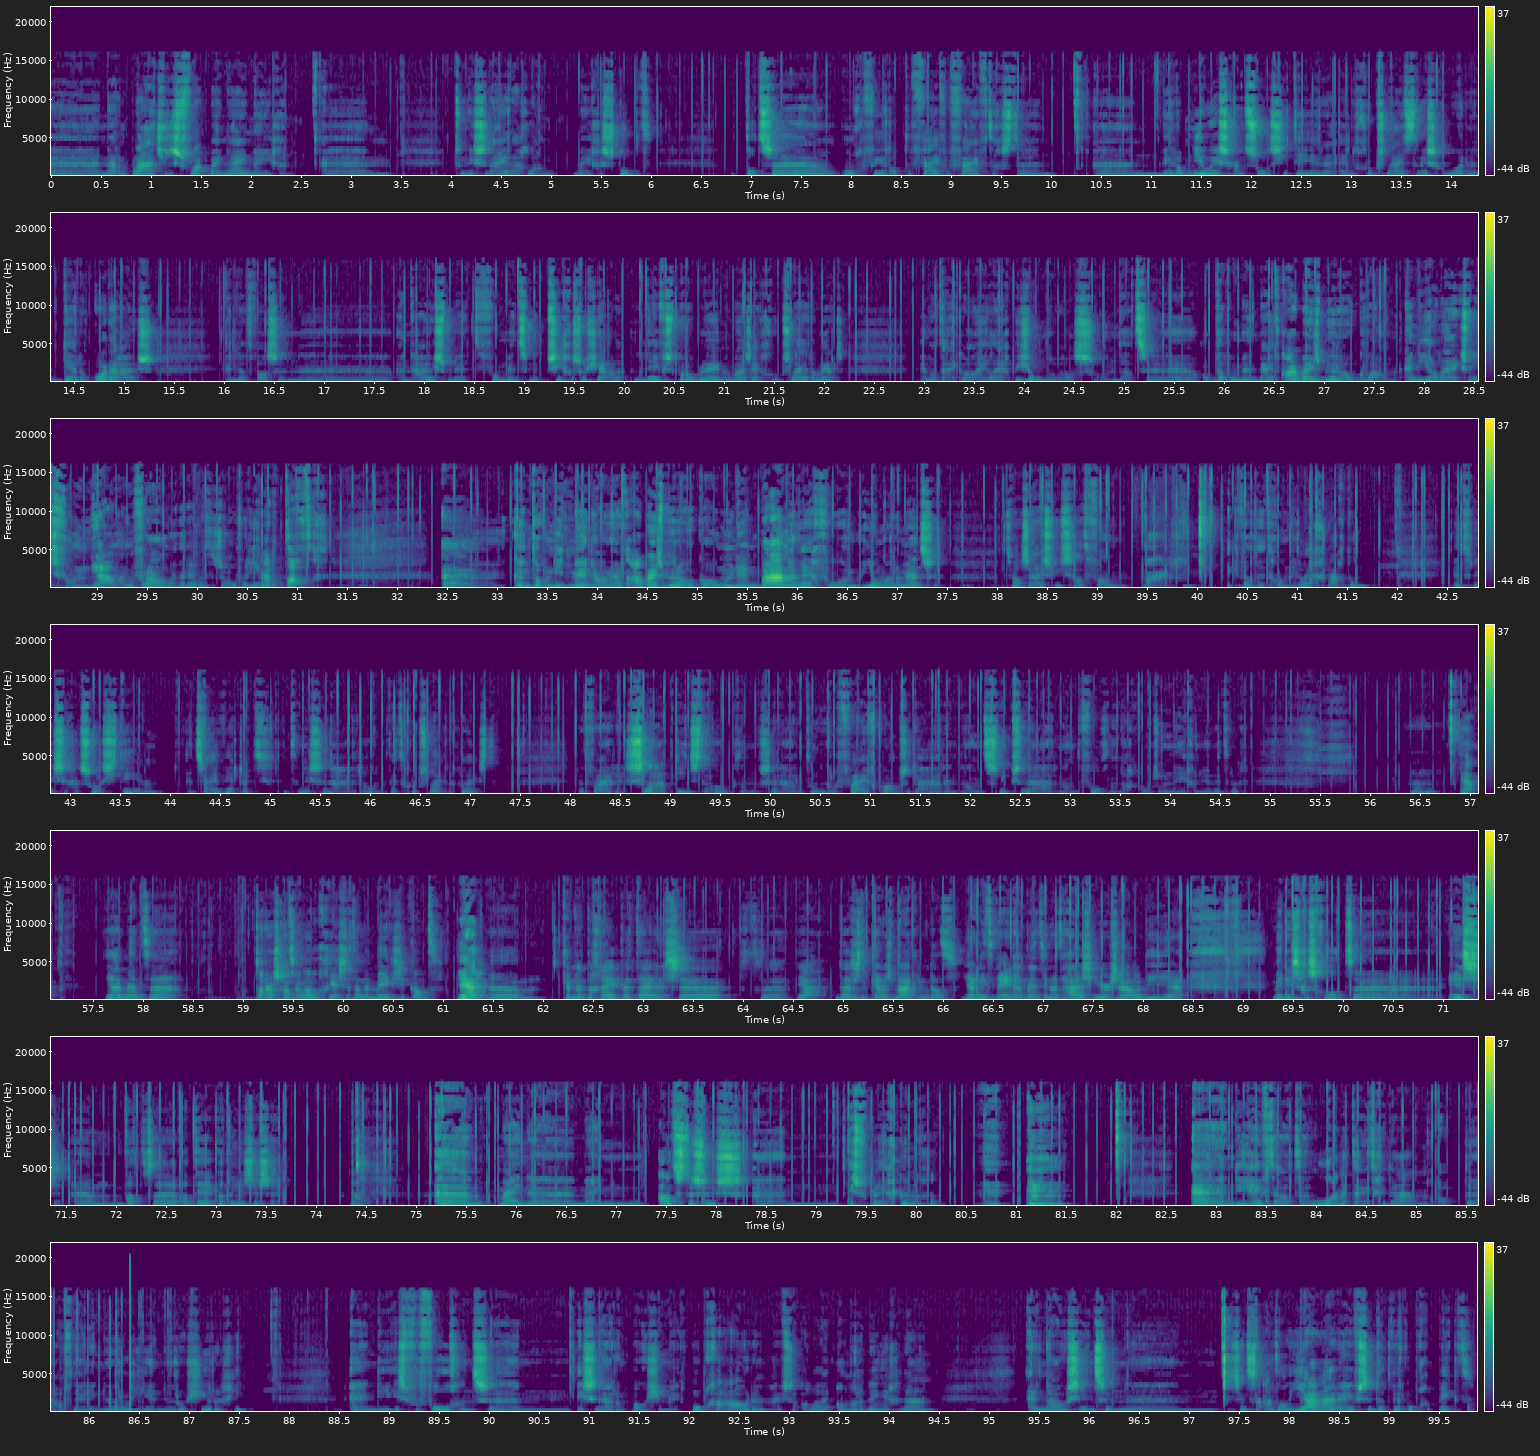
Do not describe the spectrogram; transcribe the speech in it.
naar een plaatsje, dus vlakbij Nijmegen. Uh, toen is ze daar heel erg lang mee gestopt. Tot ze ongeveer op de 55ste weer opnieuw is gaan solliciteren. En groepsleidster is geworden in het derde ordehuis. En dat was een, een huis met, voor mensen met psychosociale levensproblemen, waar zij groepsleider werd. En wat eigenlijk wel heel erg bijzonder was, omdat ze op dat moment bij het arbeidsbureau kwam. En die hadden eigenlijk zoiets van, ja maar mevrouw, en dan hebben we het dus over de jaren tachtig. Uh, kunt toch niet meer nou naar het arbeidsbureau komen, u neemt banen weg voor jongere mensen. Terwijl zij zoiets had van, maar ik wil dit gewoon heel erg graag doen. En toen is ze gaan solliciteren en zij werd het. En toen is ze daar een lange tijd groepsleider geweest. Dat waren slaapdiensten ook. Dan moest ze daar rond een uur of vijf kwam ze daar en dan sliep ze daar. En dan de volgende dag kwam ze om negen uur weer terug. Mm -hmm. Ja. Jij bent uh. Jij zit aan de medische kant. Ja. Um, ik heb net begrepen tijdens, uh, het, uh, ja, tijdens de kennismaking dat jij niet de enige bent in het huis hier zo die medisch geschoold is. Um, wat, wat, wat doen je zussen dan? Ehm, mijn, eh, mijn oudste zus ehm, is verpleegkundige. en die heeft dat eh, lange tijd gedaan op de afdeling neurologie en neurochirurgie. En die is vervolgens ehm, is ze daar een poosje mee opgehouden. Heeft ze allerlei andere dingen gedaan. En nou sinds een, sinds een aantal jaren heeft ze dat weer opgepikt.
